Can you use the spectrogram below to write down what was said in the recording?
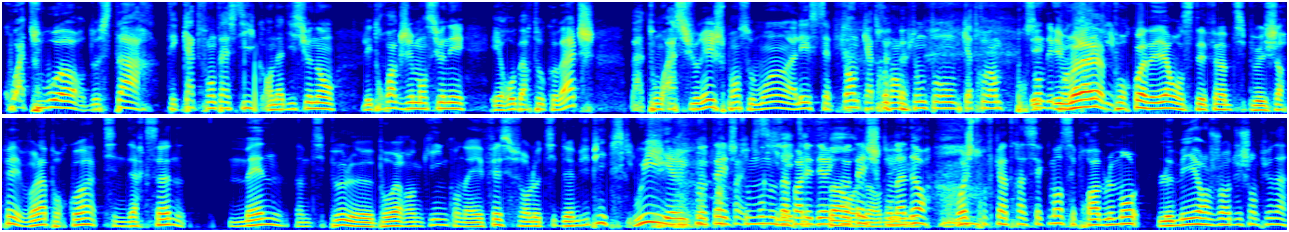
quatuor de stars, tes quatre fantastiques, en additionnant les trois que j'ai mentionnés et Roberto Kovac, bah, t'ont assuré, je pense, au moins allez, 70, 80 pions de ton, 80% des Et, et voilà de pourquoi d'ailleurs on s'était fait un petit peu écharper. Voilà pourquoi Tinderson mène un petit peu le power ranking qu'on avait fait sur le titre de MVP. Oui, Eric Notage, tout le monde nous a a parlé d'Eric aujourd'hui, qu'on adore. Moi, je trouve qu'intrinsèquement, c'est probablement le meilleur joueur du championnat.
